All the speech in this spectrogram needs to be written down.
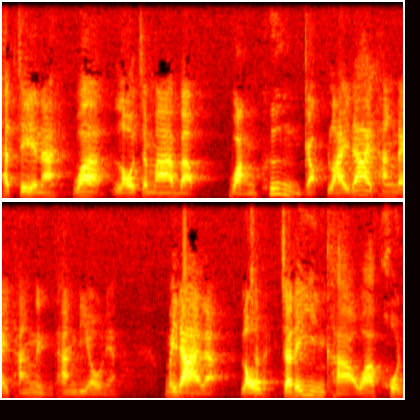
ชัดเจนนะ ว่าเราจะมาแบบหวังพึ่งกับรายได้ทางใดทางหนึ่งทางเดียวเนี่ย ไม่ได้ละ เราจะได้ยินข่าวว่าคน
